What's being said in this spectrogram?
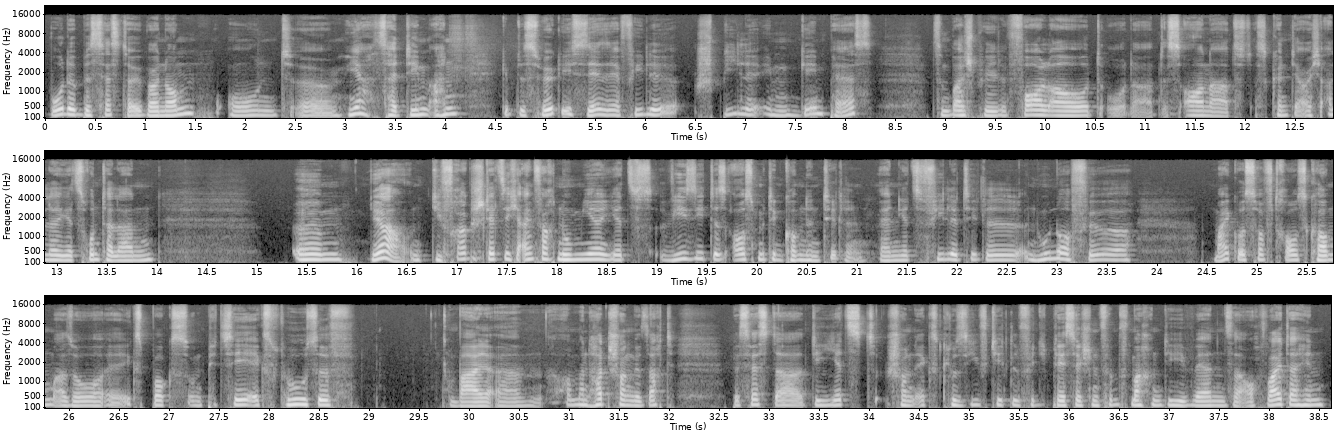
wurde Bethesda übernommen und äh, ja, seitdem an gibt es wirklich sehr, sehr viele Spiele im Game Pass. Zum Beispiel Fallout oder Dishonored. Das könnt ihr euch alle jetzt runterladen. Ähm, ja, und die Frage stellt sich einfach nur mir jetzt, wie sieht es aus mit den kommenden Titeln? Werden jetzt viele Titel nur noch für Microsoft rauskommen, also äh, Xbox und PC exclusive? Weil ähm, man hat schon gesagt, Bethesda, die jetzt schon Exklusivtitel für die PlayStation 5 machen, die werden sie auch weiterhin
